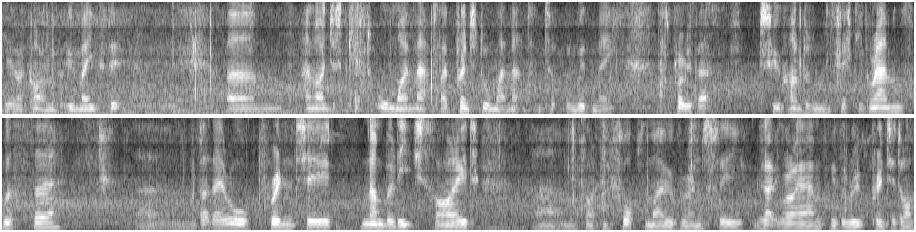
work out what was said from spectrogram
here. I can't remember who makes it. Um, and I just kept all my maps. I printed all my maps and took them with me. It's probably about 250 grams worth there. Um, but they're all printed, numbered each side, um, so I can swap them over and see exactly where I am with the route printed on.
